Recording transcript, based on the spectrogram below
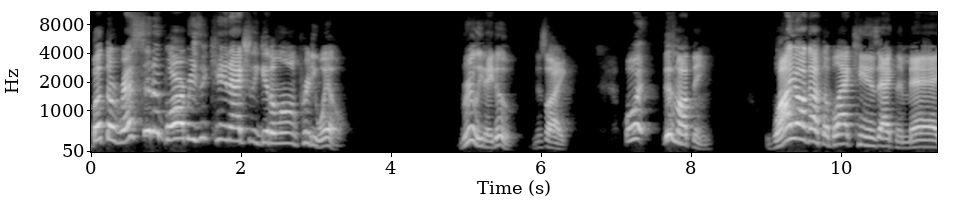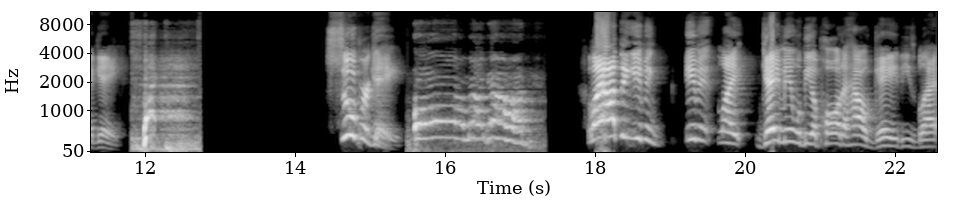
but the rest of the Barbies and Ken actually get along pretty well. Really, they do. It's like, boy, this is my thing. Why y'all got the black Kens acting mad gay? What? Super gay. Oh my god! Like I think even even like gay men would be appalled at how gay these black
